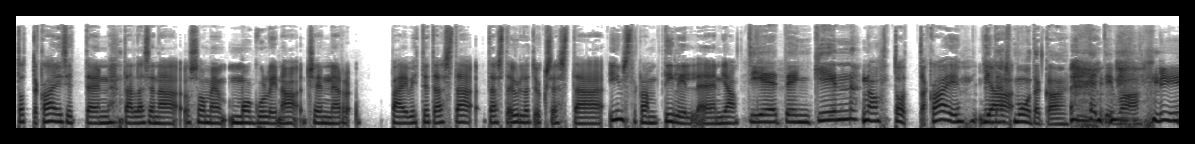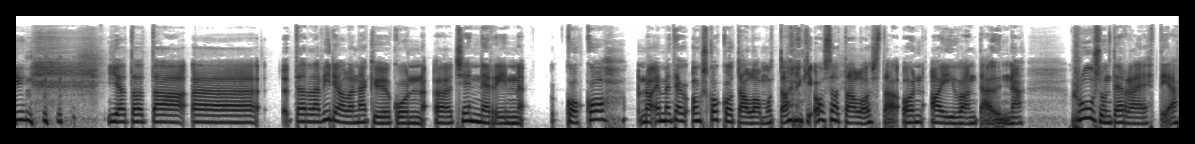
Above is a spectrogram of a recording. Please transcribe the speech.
totta kai sitten tällaisena somemogulina Jenner päivitti tästä, tästä yllätyksestä Instagram-tililleen. Ja, Tietenkin. No totta kai. Mitäs ja, muutakaan, heti vaan. niin. Ja tota, äh, tällä videolla näkyy, kun äh, Jennerin koko, no en tiedä onko koko talo, mutta ainakin osa talosta on aivan täynnä ruusun teräehtiä.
